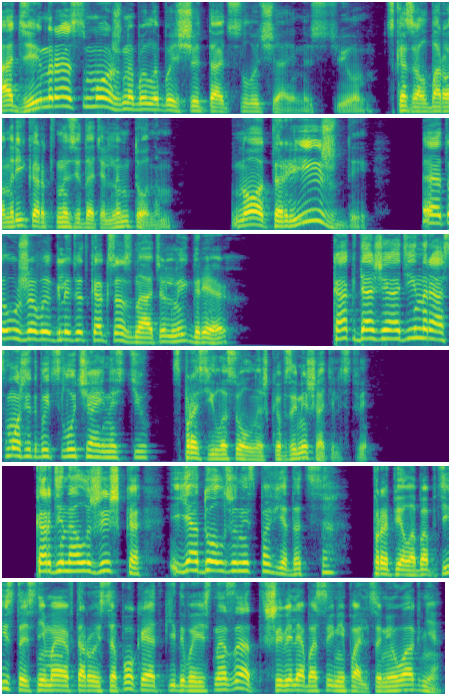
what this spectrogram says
«Один раз можно было бы считать случайностью», — сказал барон Рикард назидательным тоном. «Но трижды — это уже выглядит как сознательный грех». «Как даже один раз может быть случайностью?» — спросила солнышко в замешательстве. «Кардинал Жишка, я должен исповедаться», пропела Баптиста, снимая второй сапог и откидываясь назад, шевеля босыми пальцами у огня.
